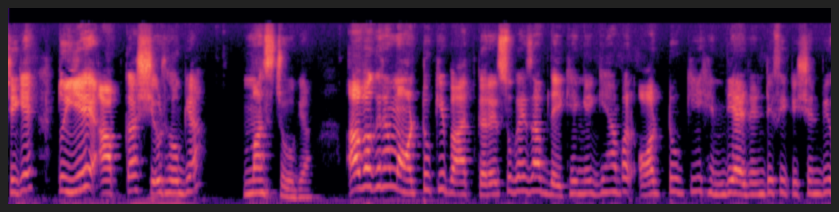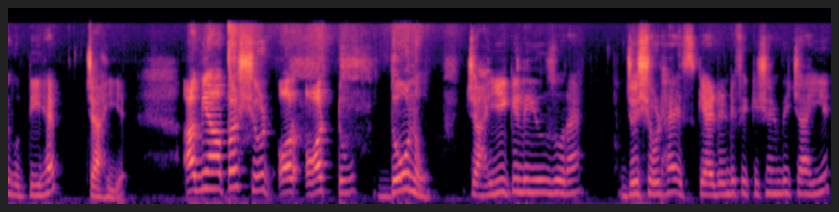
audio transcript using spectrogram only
ठीक है? तो ये आपका शुड हो गया मस्ट हो गया। अब अगर हम ऑट टू की बात करें सो गाइज़ आप देखेंगे कि यहाँ पर ऑट टू की हिंदी आइडेंटिफिकेशन भी होती है, चाहिए। अब यहाँ पर शुड और ऑट टू दोनों चाहिए के लिए यूज़ हो रहा है। जो शुड है, इसकी आइडेंटिफिकेशन भी चाहिए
